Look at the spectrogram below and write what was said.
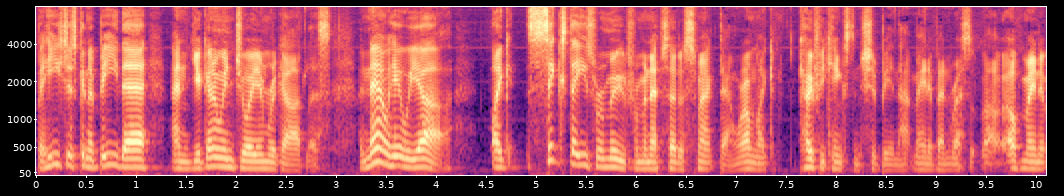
but he's just going to be there, and you're going to enjoy him regardless. And now here we are, like six days removed from an episode of SmackDown, where I'm like, Kofi Kingston should be in that main event wrestle, uh, of main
